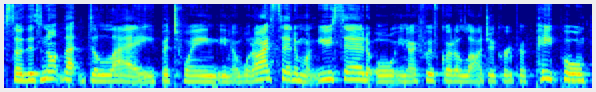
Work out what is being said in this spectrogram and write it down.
So there's not that delay between you know what i said and what you said or you know if we've got a larger group of people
